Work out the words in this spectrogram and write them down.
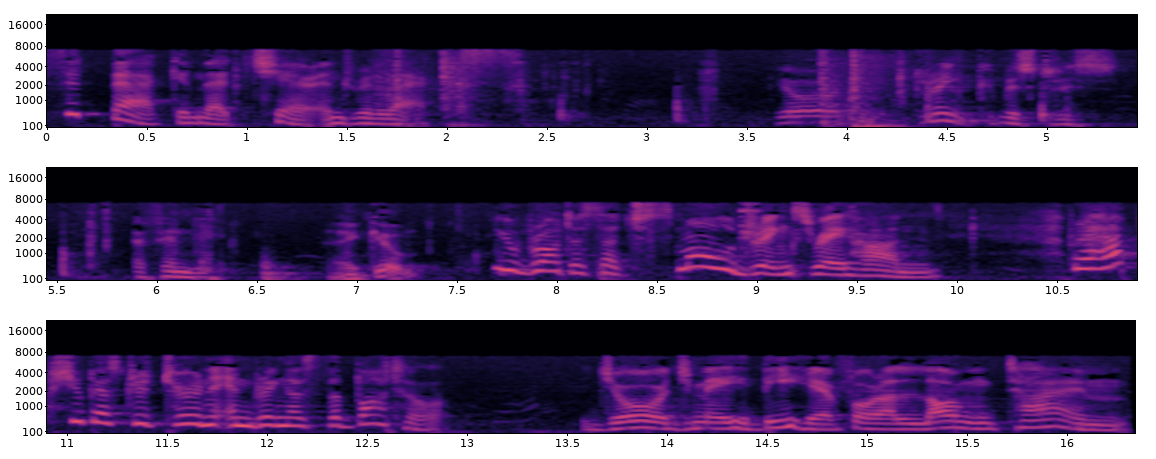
sit back in that chair and relax. Your drink, Mistress Effendi. Thank you. You brought us such small drinks, Rehan. Perhaps you best return and bring us the bottle. George may be here for a long time.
